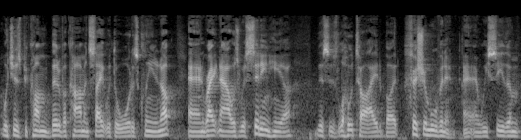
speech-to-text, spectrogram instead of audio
which has become a bit of a common sight with the waters cleaning up. And right now, as we're sitting here, this is low tide, but fish are moving in, and we see them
